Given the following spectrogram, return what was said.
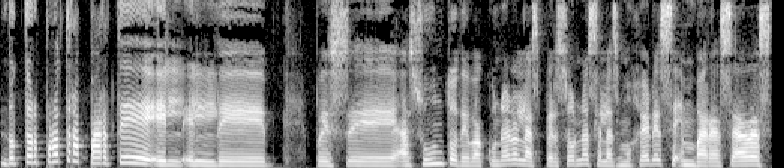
Doctor, por otra parte, el, el de pues eh, asunto de vacunar a las personas, a las mujeres embarazadas.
